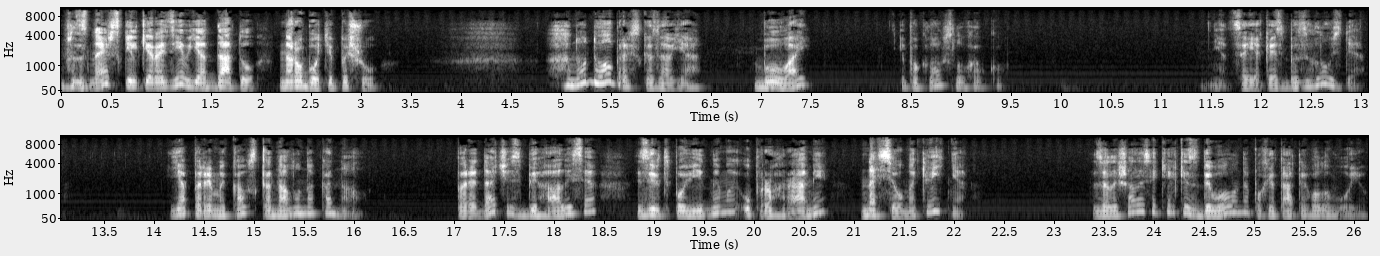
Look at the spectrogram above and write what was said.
Знаєш, скільки разів я дату на роботі пишу? Ну, добре, сказав я. Бувай. І поклав слухавку. Ні, це якесь безглуздя. Я перемикав з каналу на канал. Передачі збігалися з відповідними у програмі на 7 квітня. Залишалося тільки здивовано похитати головою.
